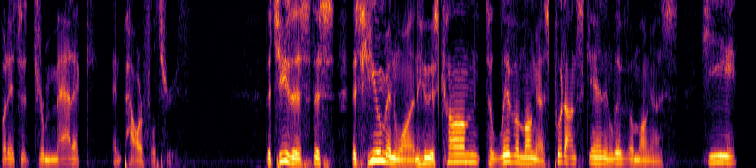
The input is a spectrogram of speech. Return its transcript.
but it's a dramatic and powerful truth. That Jesus, this, this human one who has come to live among us, put on skin and live among us, he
